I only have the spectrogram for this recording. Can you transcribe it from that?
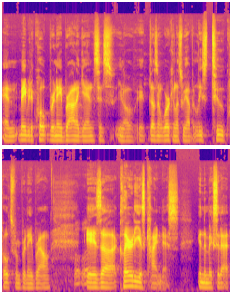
and maybe to quote Brene Brown again, since you know it doesn't work unless we have at least two quotes from Brene Brown, is uh, clarity is kindness in the mix of that.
